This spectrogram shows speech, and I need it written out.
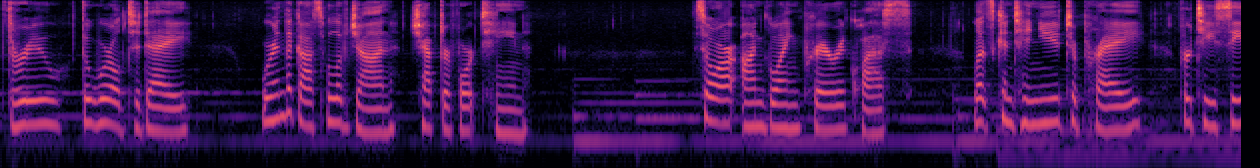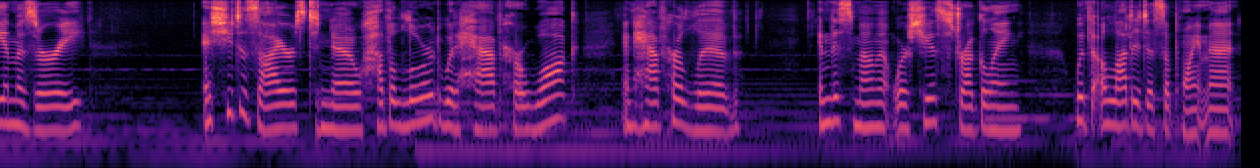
through the world today. We're in the Gospel of John, chapter 14. So, our ongoing prayer requests. Let's continue to pray for TC in Missouri as she desires to know how the Lord would have her walk and have her live in this moment where she is struggling with a lot of disappointment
